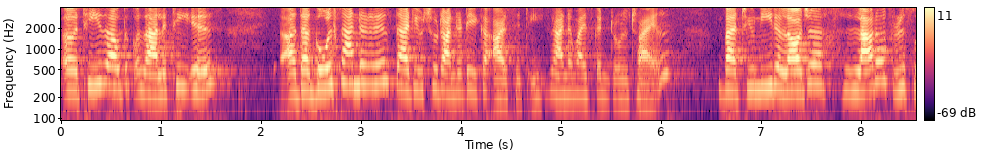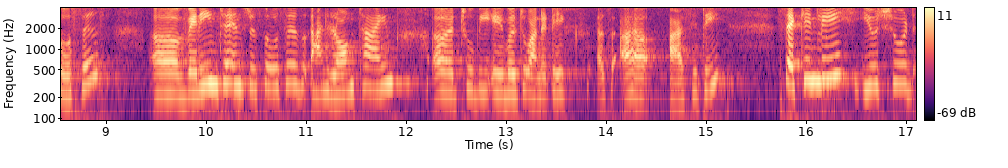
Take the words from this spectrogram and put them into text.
uh, tease out the causality is uh, the gold standard is that you should undertake a RCT, randomized control trial, but you need a larger, lot of resources, uh, very intense resources and long time uh, to be able to undertake a, RCT. Secondly, you should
